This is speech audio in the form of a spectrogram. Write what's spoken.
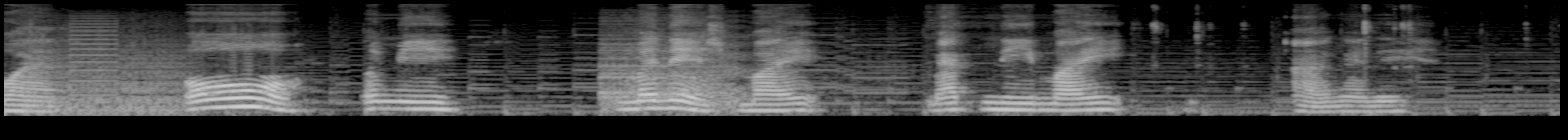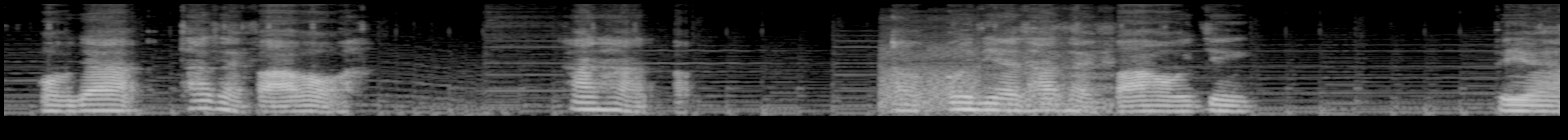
แวนโอ้ มันมี manage ไหมแมกนีไหมอ่าไงดี ผมจะท่าสายฟ้าเปล่าวะท่าฐานอะอ่าเออเนี่ยท่าสายฟ้าของจริงตีมา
